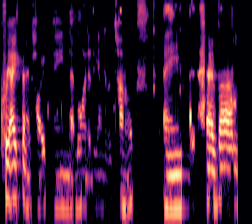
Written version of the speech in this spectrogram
create that hope and that light at the end of the tunnel and have um,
